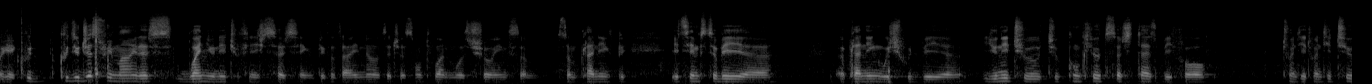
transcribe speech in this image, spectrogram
Okay, could, could you just remind us when you need to finish such things? Because I know that just one was showing some, some plannings. It seems to be uh, a planning which would be, uh, you need to, to conclude such tests before 2022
